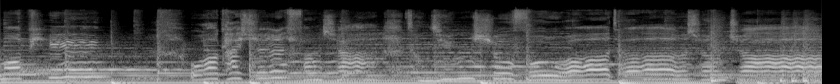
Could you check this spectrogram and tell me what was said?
磨平。我开始放下曾经束缚我的挣扎，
